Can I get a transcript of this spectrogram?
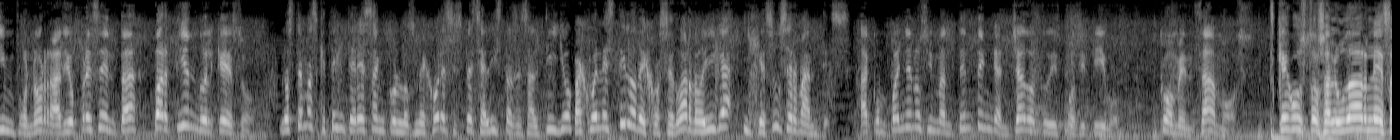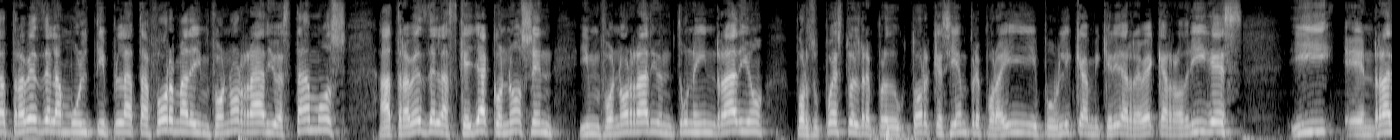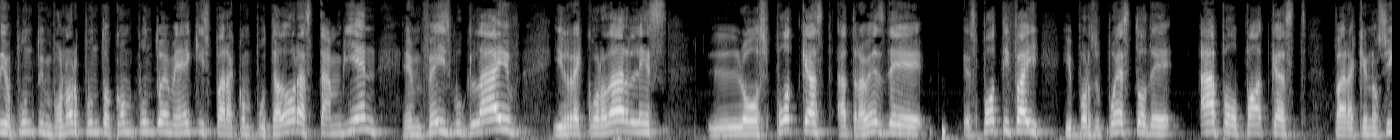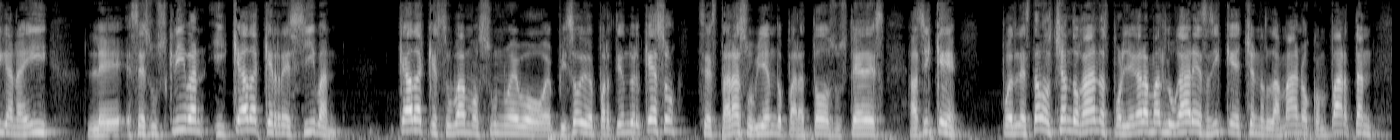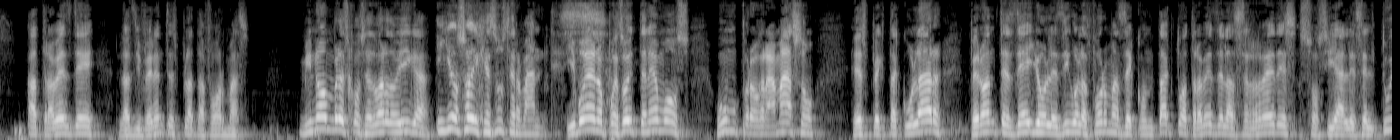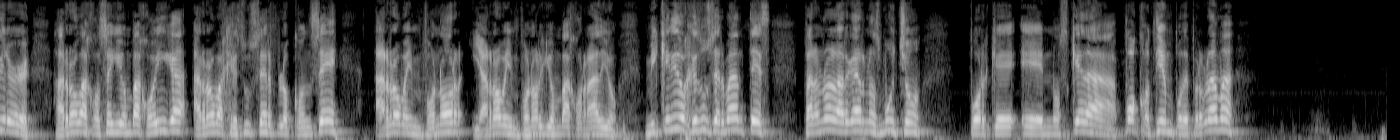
Infonor Radio presenta Partiendo el Queso. Los temas que te interesan con los mejores especialistas de Saltillo, bajo el estilo de José Eduardo Higa y Jesús Cervantes. Acompáñanos y mantente enganchado a tu dispositivo. Comenzamos. Qué gusto saludarles a través de la multiplataforma de Infonor Radio. Estamos a través de las que ya conocen Infonor Radio en TuneIn Radio. Por supuesto, el reproductor que siempre por ahí publica mi querida Rebeca Rodríguez y en radio.infonor.com.mx para computadoras, también en Facebook Live y recordarles los podcasts a través de Spotify y por supuesto de Apple Podcast para que nos sigan ahí, le, se suscriban y cada que reciban, cada que subamos un nuevo episodio de Partiendo el Queso, se estará subiendo para todos ustedes. Así que pues le estamos echando ganas por llegar a más lugares, así que échenos la mano, compartan a través de las diferentes plataformas. Mi nombre es José Eduardo Higa. Y yo soy Jesús Cervantes. Y bueno, pues hoy tenemos un programazo espectacular, pero antes de ello les digo las formas de contacto a través de las redes sociales. El Twitter, arroba José-Higa, arroba Jesús con C, arroba Infonor y arroba Infonor-radio. Mi querido Jesús Cervantes, para no alargarnos mucho, porque eh, nos queda poco tiempo de programa.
